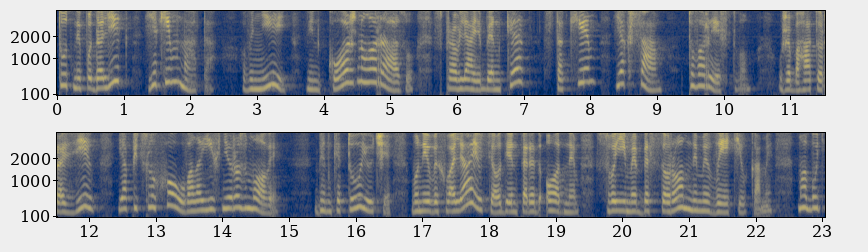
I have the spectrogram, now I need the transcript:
Тут неподалік є кімната. В ній він кожного разу справляє бенкет з таким, як сам, товариством. Уже багато разів я підслуховувала їхні розмови. Бенкетуючи, вони вихваляються один перед одним своїми безсоромними витівками. Мабуть,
